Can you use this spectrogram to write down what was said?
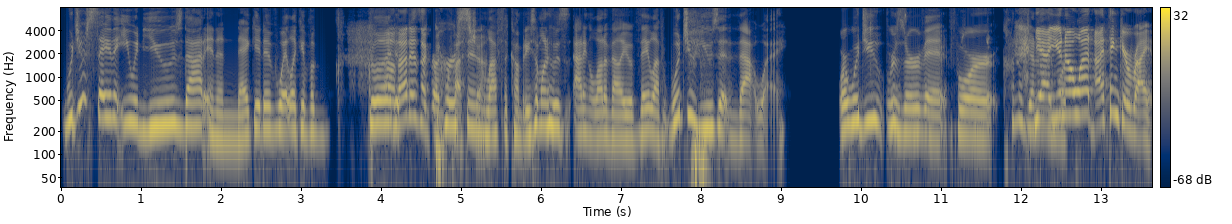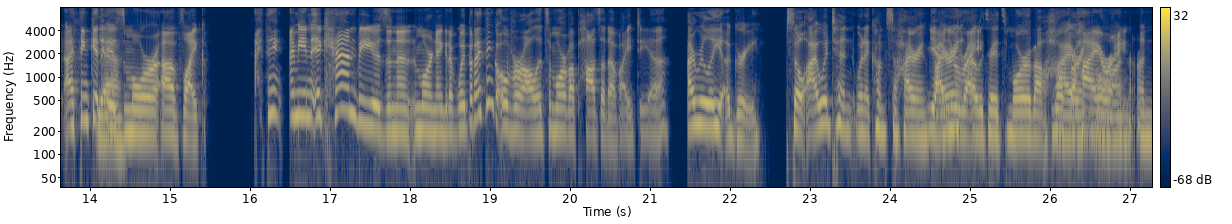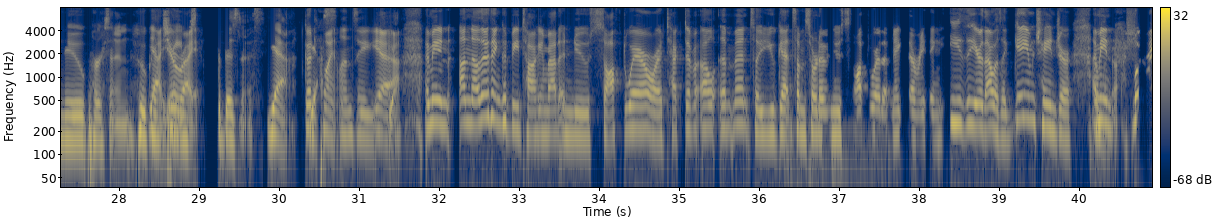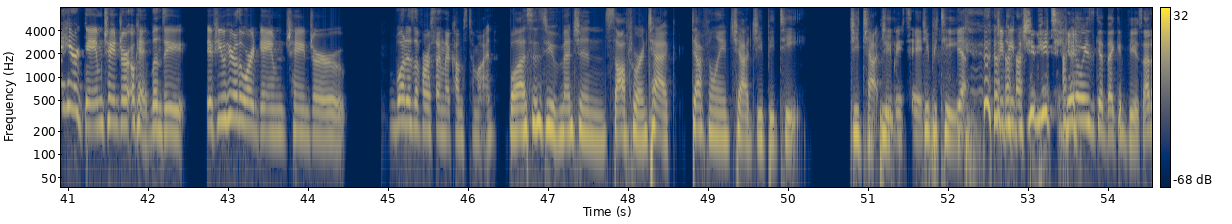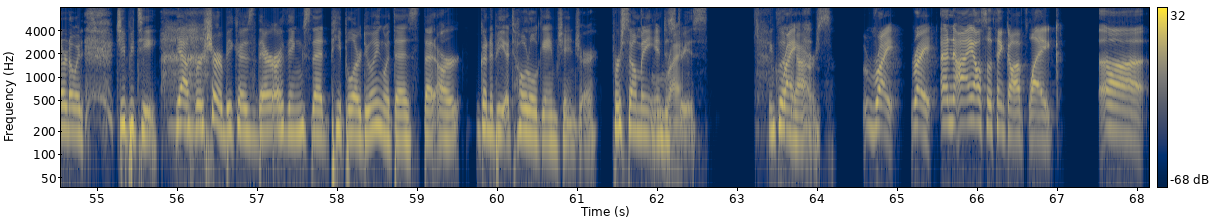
would you say that you would use that in a negative way? Like if a oh, good Oh, that is a good person question. left the company, someone who's adding a lot of value, if they left, would you use it that way? Or would you reserve it for kind of generally yeah, you more- know what? I think you're right. I think it is Yeah. more of like I think I mean it can be used in a more negative way, but I think overall it's a more of a positive idea. I really agree. So I would tend when it comes to hiring, Yeah, you're I would say it's more about More hiring, hiring. a new person who could Yeah, you're right. the business. Yeah. Good yes. point, Lindsay. Yeah. I mean, another thing could be talking about a new software or a tech development. So you get some sort of new software that makes everything easier. That was a game changer. I Oh mean, when I hear game changer, okay, Lindsay, if you hear the word game changer, what is the first thing that comes to mind? Well, since you've mentioned software and tech, definitely Chat GPT. GTP. Chat GPT. GPT. Yeah. GP, I always get that confused. I don't know what GPT. Yeah, for sure. Because there are things that people are doing with this that are going to be a total game changer for so many Right. industries, including Right. ours. Right, right. And I also think of like uh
